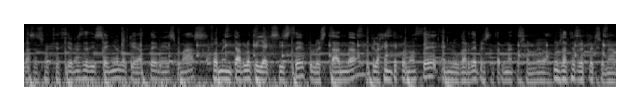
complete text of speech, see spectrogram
las asociaciones de diseño lo que hacen es más fomentar lo que ya existe, lo estándar, lo que la gente conoce, en lugar de presentar una cosa nueva. Nos hace reflexionar.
